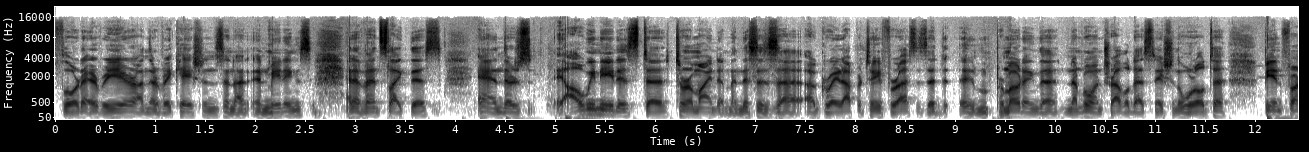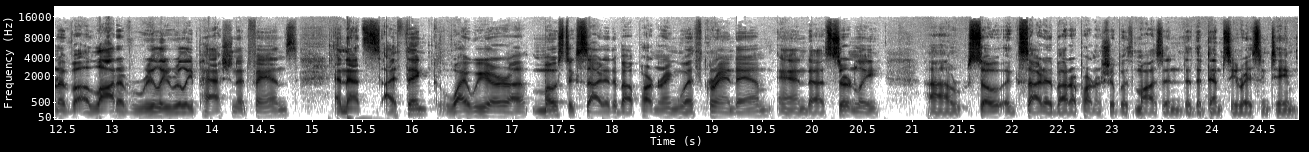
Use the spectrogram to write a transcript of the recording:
Florida every year on their vacations and, uh, and meetings and events like this. And there's all we need is to, to remind them. And this is a, a great opportunity for us as a, in promoting the number one travel destination in the world to be in front of a lot of really, really passionate fans. And that's, I think, why we are uh, most excited about partnering with Grand Am and uh, certainly uh, so excited about our partnership with Mazda and the Dempsey Racing team.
